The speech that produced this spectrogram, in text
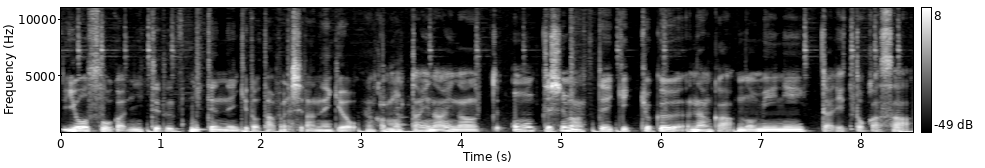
要素が似てる似てんねんけど多分知らんねんけど。なんかもったいないなって思ってしまって結局なんか飲みに行ったりとかさ。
